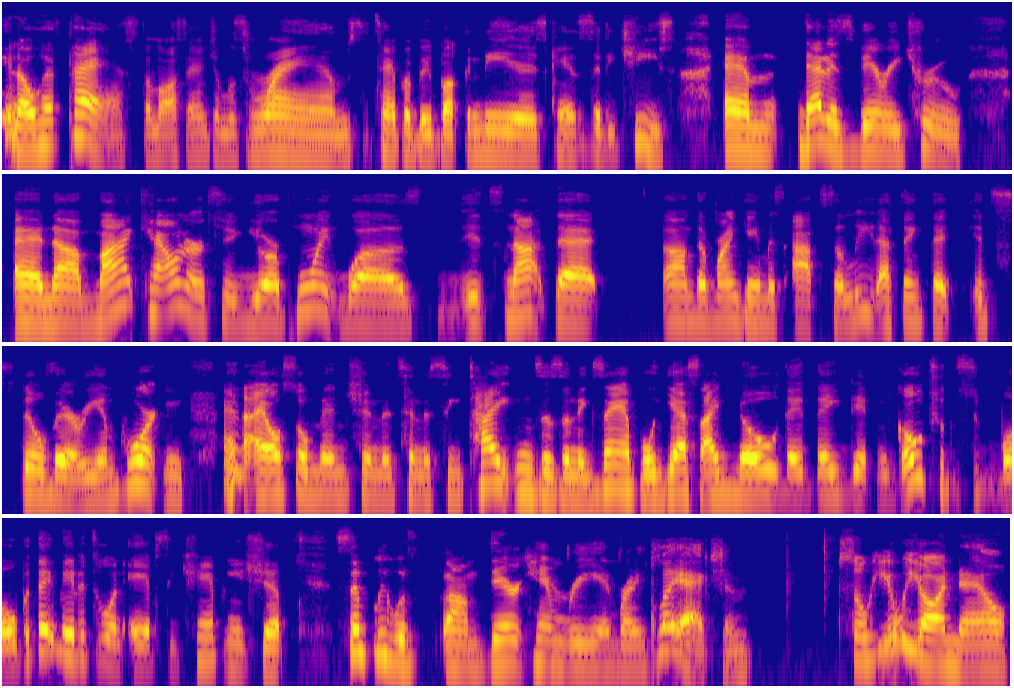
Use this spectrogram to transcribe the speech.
you know have passed the Los Angeles Rams, the Tampa Bay Buccaneers, Kansas City Chiefs, and that is very true. And uh, my counter to your point was it's not that um, the run game is obsolete. I think that it's still very important. And I also mentioned the Tennessee Titans as an example. Yes, I know that they didn't go to the Super Bowl, but they made it to an AFC championship simply with um, Derrick Henry and running play action. So here we are now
